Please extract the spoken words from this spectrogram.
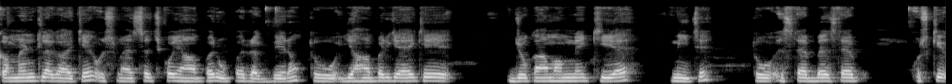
कमेंट लगा के उस मैसेज को यहाँ पर ऊपर रख दे रहा हूँ। तो यहाँ पर क्या है कि जो काम हमने किया है नीचे तो स्टेप बाय स्टेप उसके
